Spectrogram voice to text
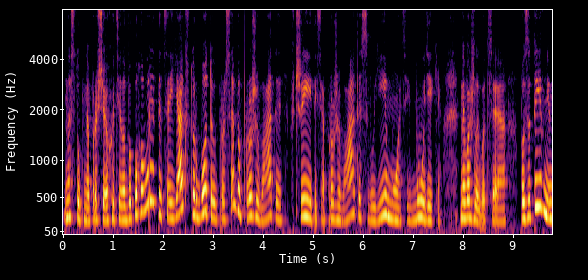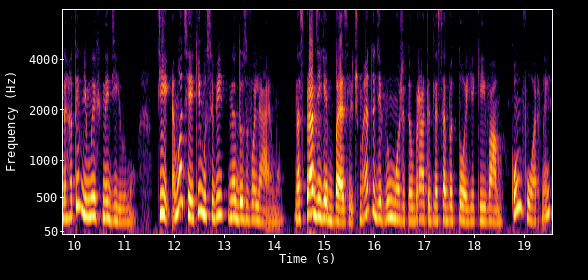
Наступне, про що я хотіла би поговорити, це як з турботою про себе проживати, вчитися, проживати свої емоції, будь-які. Неважливо, це позитивні, негативні, ми їх не ділимо. Ті емоції, які ми собі не дозволяємо. Насправді є безліч методів, ви можете обрати для себе той, який вам комфортний.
